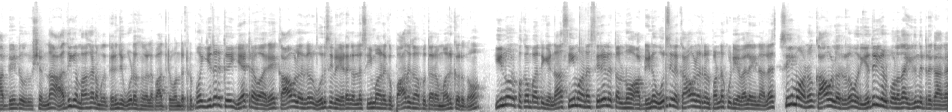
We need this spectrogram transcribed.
அப்படின்ற ஒரு விஷயம் தான் அதிகமாக நமக்கு தெரிஞ்ச ஊடகங்களை பார்த்துட்டு வந்துட்டு இருப்போம் இதற்கு ஏற்றவாறு காவலர்கள் ஒரு சில இடங்களில் சீமானுக்கு பாதுகாப்பு தர மறுக்கிறதும் இன்னொரு பக்கம் பார்த்தீங்கன்னா சீமானை சிறையில் தள்ளணும் அப்படின்னு ஒரு சில காவலர்கள் பண்ணக்கூடிய வேலையினால சீமானும் காவலர்களும் ஒரு எதிரிகள் போல தான் இருந்துட்டு இருக்காங்க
